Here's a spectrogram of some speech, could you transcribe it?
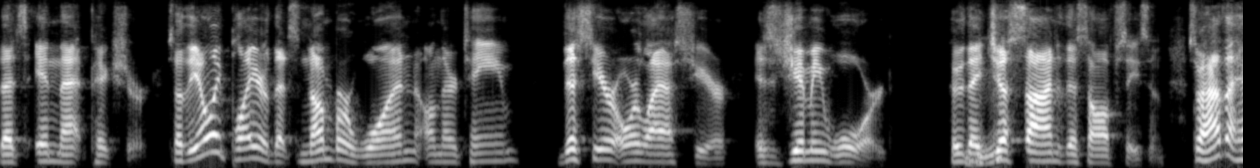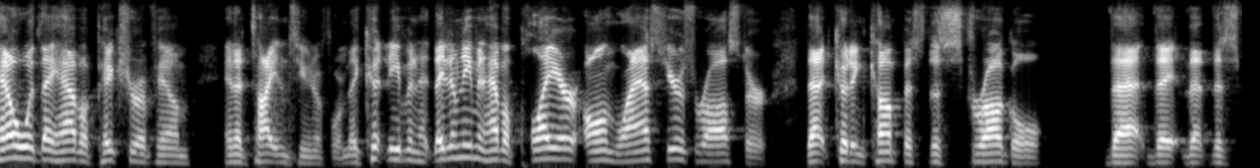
that's in that picture. So the only player that's number one on their team this year or last year is Jimmy Ward, who they mm-hmm. just signed this offseason. So how the hell would they have a picture of him in a Titans uniform? They couldn't even they didn't even have a player on last year's roster that could encompass the struggle that they, that this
